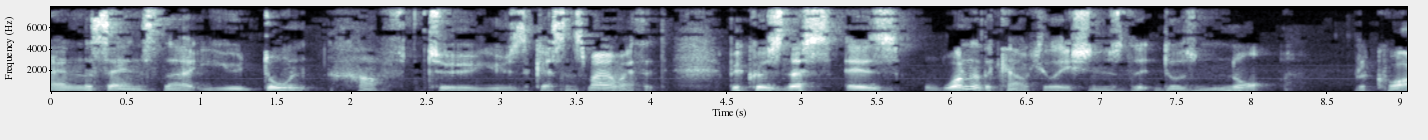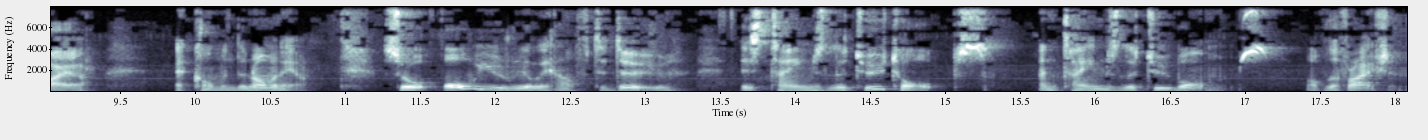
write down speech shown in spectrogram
in the sense that you don't have to use the kiss and smile method because this is one of the calculations that does not require a common denominator. So all you really have to do is times the two tops and times the two bottoms of the fraction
